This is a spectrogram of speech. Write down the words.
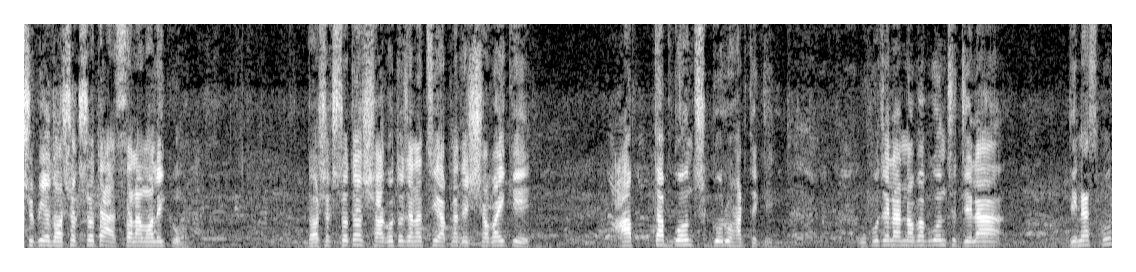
সুপ্রিয় দর্শক শ্রোতা, আসসালামু আলাইকুম। দর্শক শ্রোতা, স্বাগত জানাচ্ছি আপনাদের সবাইকে আফতাবগঞ্জ গরুহাট থেকে। উপজেলা নবাবগঞ্জ জেলা দিনাজপুর।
